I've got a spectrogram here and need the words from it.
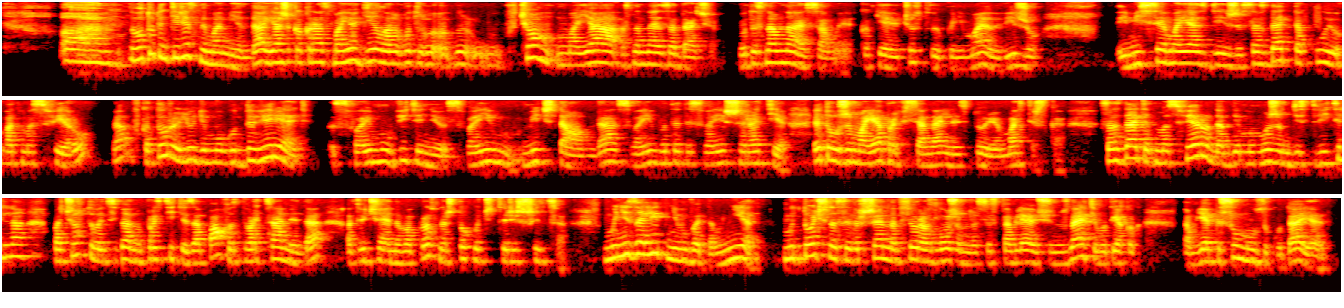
А, ну, вот тут интересный момент, да, я же как раз мое дело, вот э, в чем моя основная задача? Вот основная самая, как я ее чувствую, понимаю, вижу. И миссия моя здесь же создать такую атмосферу, да, в которой люди могут доверять своему видению, своим мечтам, да, своим вот этой своей широте. Это уже моя профессиональная история, мастерская. Создать атмосферу, да, где мы можем действительно почувствовать себя, ну, простите за пафос, творцами, да, отвечая на вопрос, на что хочется решиться. Мы не залипнем в этом, нет. Мы точно совершенно все разложим на составляющие. Ну, знаете, вот я как там, я пишу музыку, да, я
